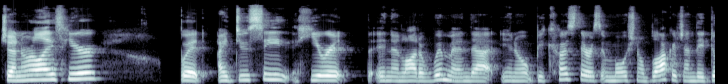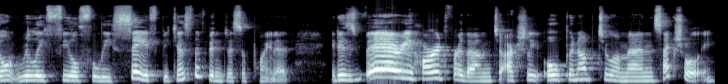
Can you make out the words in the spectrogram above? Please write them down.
generalize here but i do see hear it in a lot of women that you know because there's emotional blockage and they don't really feel fully safe because they've been disappointed it is very hard for them to actually open up to a man sexually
